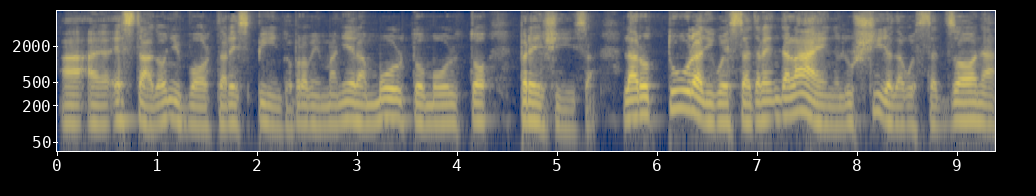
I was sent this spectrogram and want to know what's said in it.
a, a, è stato ogni volta respinto proprio in maniera molto molto precisa. La rottura di questa trend line l'uscita da questa zona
